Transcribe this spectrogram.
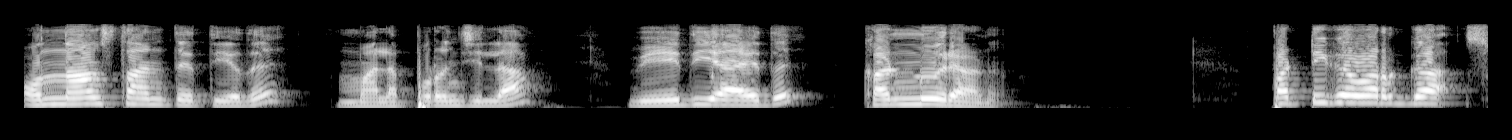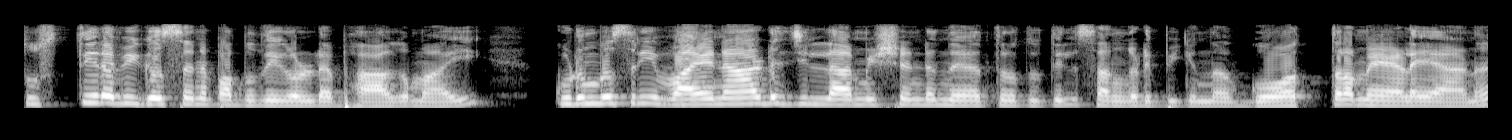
ഒന്നാം സ്ഥാനത്തെത്തിയത് മലപ്പുറം ജില്ല. വേദിയായത് കണ്ണൂരാണ്. പട്ടികവർഗ സുസ്ഥിര വികസന പദ്ധതികളുടെ ഭാഗമായി കുടുംബശ്രീ വയനാട് ജില്ലാ മിഷന്റെ നേതൃത്വത്തിൽ സംഘടിപ്പിക്കുന്ന ഗോത്രമേളയാണ്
